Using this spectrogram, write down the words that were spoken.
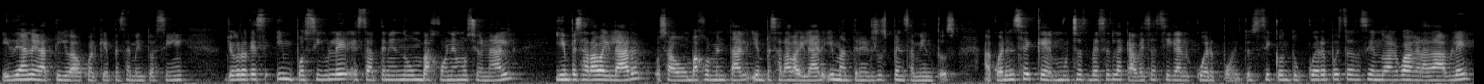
idea negativa o cualquier pensamiento así. Yo creo que es imposible estar teniendo un bajón emocional y empezar a bailar, o sea, un bajo mental y empezar a bailar y mantener esos pensamientos. Acuérdense que muchas veces la cabeza sigue al cuerpo, entonces si con tu cuerpo estás haciendo algo agradable,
